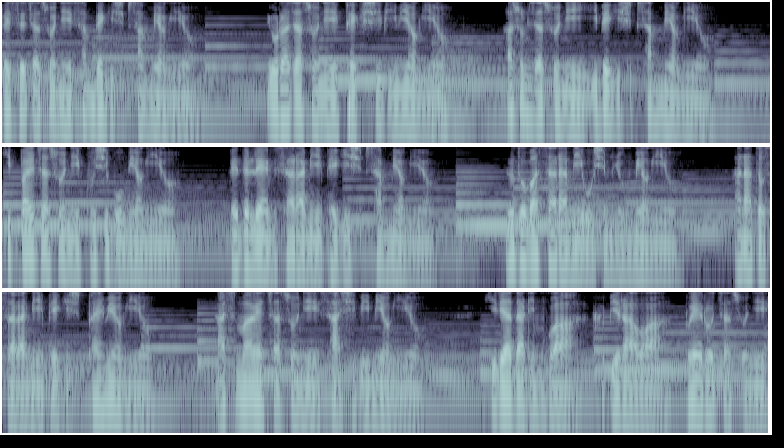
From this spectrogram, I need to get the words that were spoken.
베스 자손이 323명이요. 요라 자손이 112명이요. 하숨 자손이 223명이요. 깃발 자손이 95명이요. 베들레헴 사람이 123명이요. 느도바 사람이 56명이요. 아나도 사람이 128명이요. 아스마웨 자손이 42명이요. 기랴다림과 그비라와 브에로 자손이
